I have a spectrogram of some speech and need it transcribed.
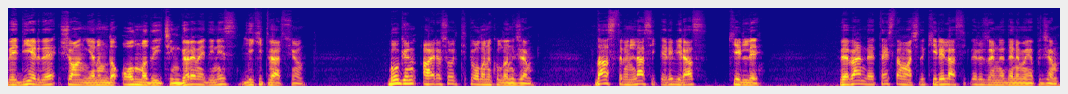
ve diğeri de şu an yanımda olmadığı için göremediğiniz likit versiyon. Bugün aerosol tipi olanı kullanacağım. Duster'ın lastikleri biraz kirli. Ve ben de test amaçlı kirli lastikler üzerine deneme yapacağım.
